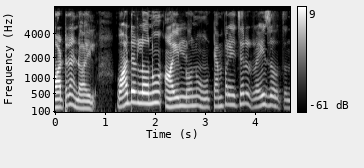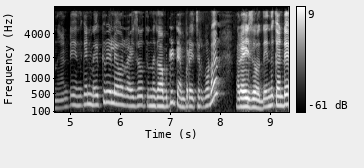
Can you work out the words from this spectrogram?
water and oil. వాటర్లోను ఆయిల్లోను టెంపరేచర్ రైజ్ అవుతుంది అంటే ఎందుకంటే మెర్కరీ లెవెల్ రైజ్ అవుతుంది కాబట్టి టెంపరేచర్ కూడా రైజ్ అవుతుంది ఎందుకంటే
